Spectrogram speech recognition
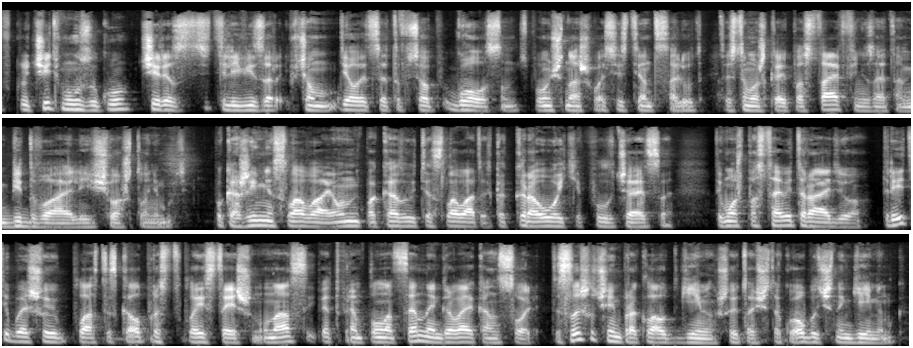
включить музыку через телевизор, причем делается это все голосом с помощью нашего ассистента «Салют». То есть ты можешь сказать «поставь», не знаю, там, Би-2 или еще что-нибудь покажи мне слова, и он показывает тебе слова, то есть как караоке получается. Ты можешь поставить радио. Третий большой пласт, ты сказал про PlayStation. У нас это прям полноценная игровая консоль. Ты слышал что-нибудь про Cloud Gaming? Что это вообще такое облачный гейминг?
